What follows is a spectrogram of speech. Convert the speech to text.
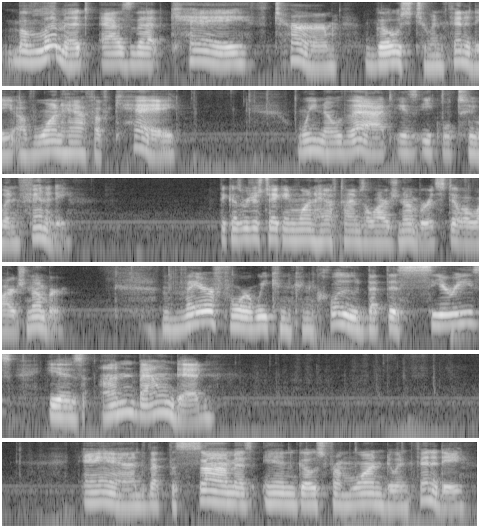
the limit as that k term goes to infinity of 1 half of k, we know that is equal to infinity. Because we're just taking 1 half times a large number. It's still a large number. Therefore, we can conclude that this series is unbounded and that the sum as n goes from 1 to infinity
